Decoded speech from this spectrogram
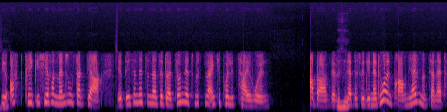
Wie mhm. oft kriege ich hier von Menschen gesagt, ja, wir sind jetzt in der Situation, jetzt müssten wir eigentlich die Polizei holen. Aber wir wissen mhm. ja, dass wir die nicht holen brauchen, die helfen uns ja nicht.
